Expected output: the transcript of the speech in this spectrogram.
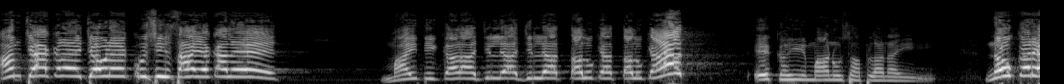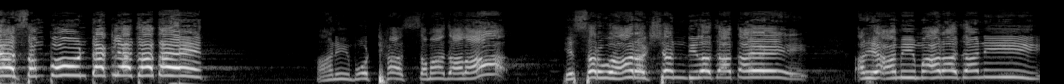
आमच्याकडे जेवढे कृषी सहाय्यक आलेत माहिती काढा जिल्ह्यात जिल्ह्यात तालुक्यात तालुक्यात. एकही माणूस आपला नाही. नोकऱ्या संपवून टाकल्या जात आहेत. आणि मोठ्या समाजाला हे सर्व आरक्षण दिलं जात आहे. अरे आम्ही महाराजांनी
